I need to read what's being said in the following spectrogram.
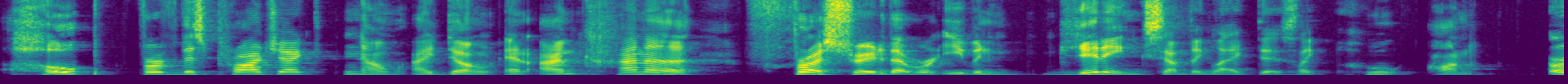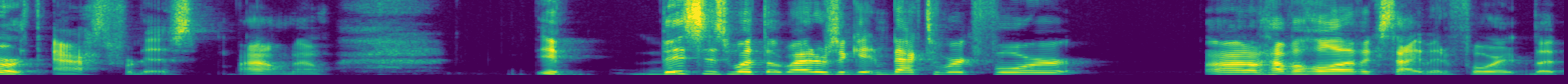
hope for this project? No, I don't. And I'm kind of frustrated that we're even getting something like this. Like, who on earth asked for this? I don't know. If this is what the writers are getting back to work for, I don't have a whole lot of excitement for it. But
